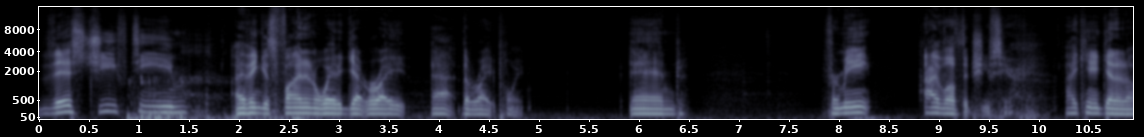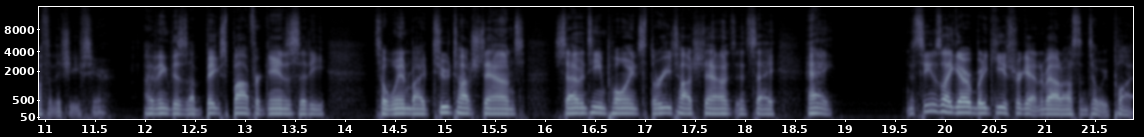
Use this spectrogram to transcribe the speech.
this Chief team, I think, is finding a way to get right at the right point. And for me, I love the Chiefs here. I can't get enough of the Chiefs here. I think this is a big spot for Kansas City to win by two touchdowns, 17 points, three touchdowns, and say, hey, it seems like everybody keeps forgetting about us until we play.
